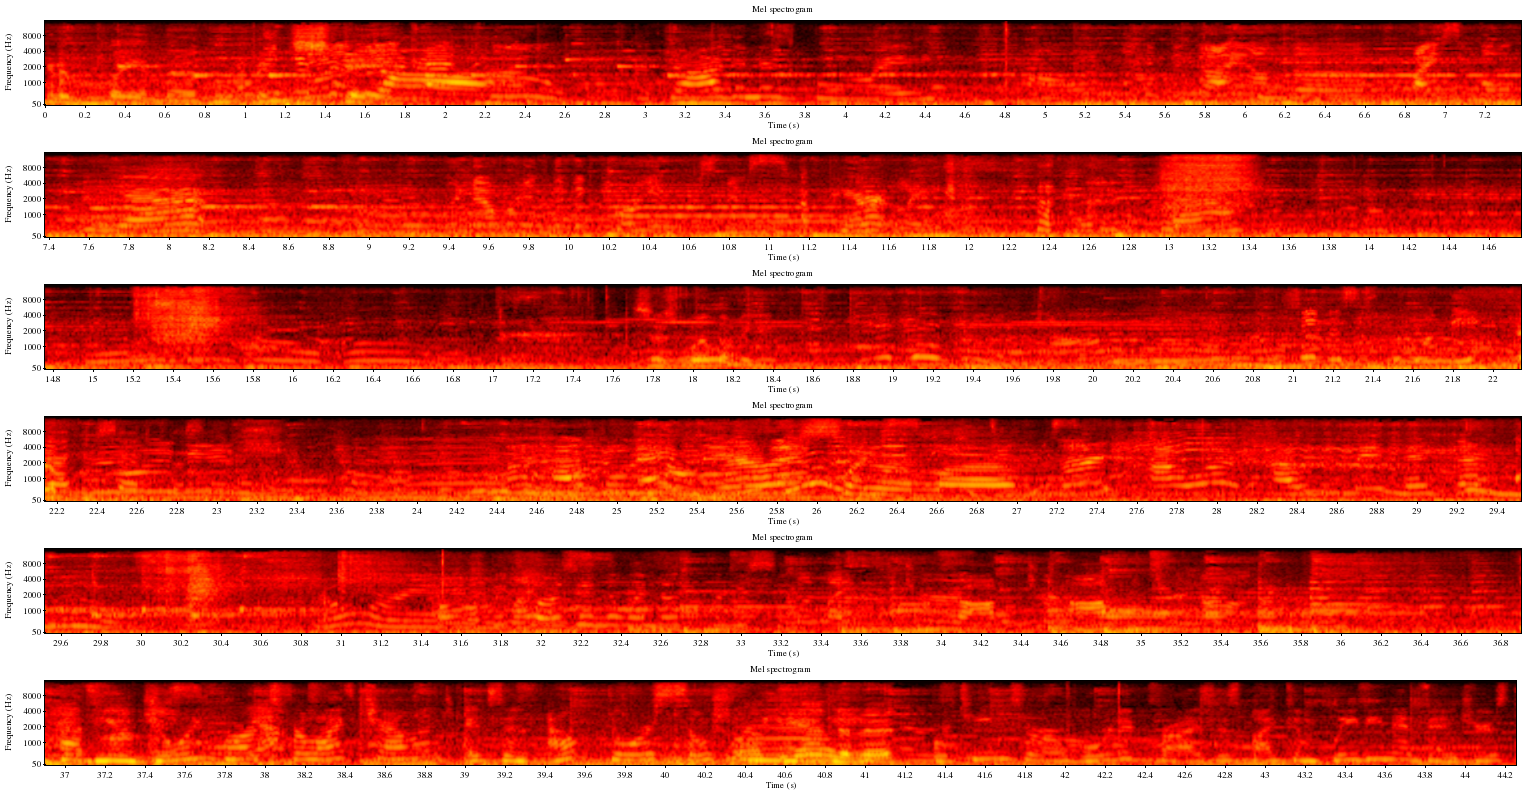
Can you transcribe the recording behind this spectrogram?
Lights. oh, gonna play in the hoop and stick. Dog. A dog and his boy. Look at the guy on the bicycle. Yeah, We're now we're in the Victorian Christmas. apparently. yeah. This is Willoughby. See, this is Willoughby. Yeah, he said this. Willoughby. How do they very soon, love. How, do they make them move? Don't worry, we'll be closing the windows pretty soon. The lights turn off, turn off, turn on. Have you joined Parks for Life Challenge? It's an outdoor social Well, at the media end of game it- where teams are awarded prizes by completing adventures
